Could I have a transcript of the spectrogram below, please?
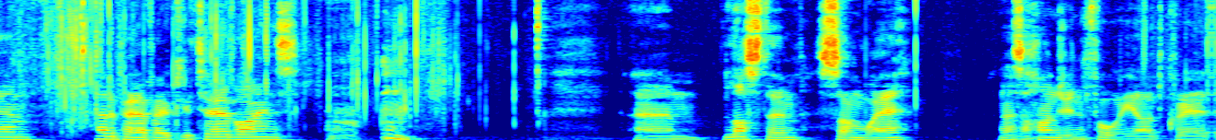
um, had a pair of Oakley turbines, um, lost them somewhere and that's 140 odd quid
